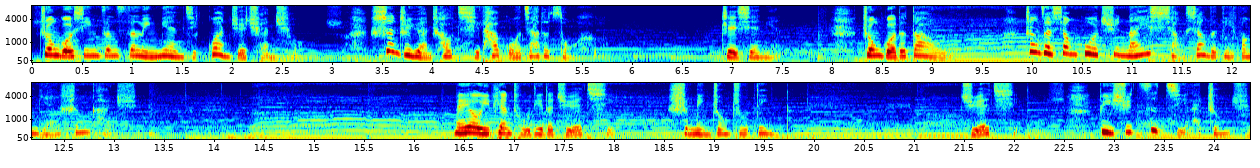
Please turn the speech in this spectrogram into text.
中国新增森林面积冠绝全球。甚至远超其他国家的总和。这些年，中国的道路正在向过去难以想象的地方延伸开去。没有一片土地的崛起是命中注定的，崛起必须自己来争取。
